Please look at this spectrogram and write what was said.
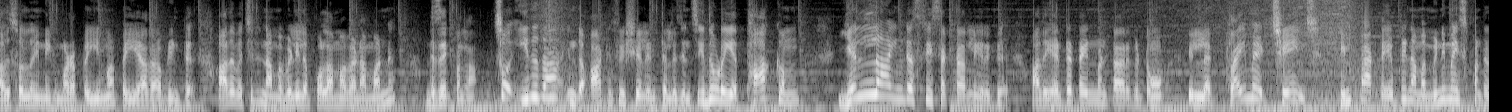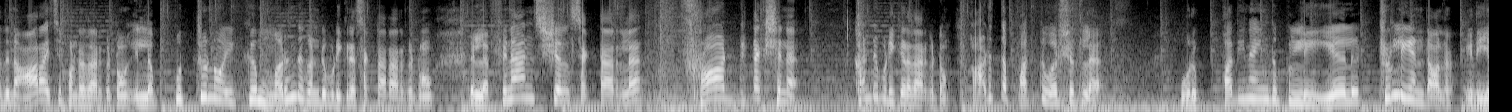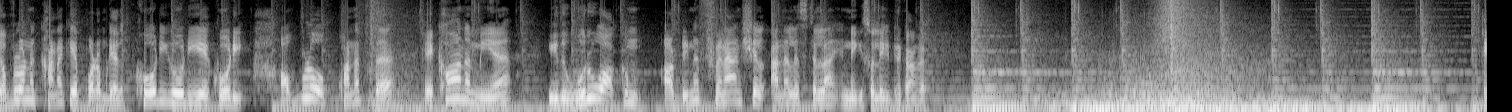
அது சொல்லும் இன்னைக்கு மழை பெய்யுமா பெய்யாதா அப்படின்ட்டு. அதை வச்சுட்டு நம்ம வெளியில் போகலாமா வேணாமான்னு டிசைட் பண்ணலாம். ஸோ இதுதான் இந்த ஆர்டிஃபிஷியல் இன்டெலிஜென்ஸ் இதோடைய தாக்கம் எல்லா இண்டஸ்ட்ரி செக்டர்லையும் இருக்குது அது என்டர்டெயின்மெண்ட்டாக இருக்கட்டும் இல்லை கிளைமேட் சேஞ்ச் இம்பேக்டை எப்படி நம்ம மினிமைஸ் பண்ணுறதுன்னு ஆராய்ச்சி பண்ணுறதா இருக்கட்டும் இல்லை புற்றுநோய்க்கு மருந்து கண்டுபிடிக்கிற செக்டாராக இருக்கட்டும் இல்லை ஃபினான்ஷியல் செக்டாரில் ஃப்ராட் டிடெக்ஷனை கண்டுபிடிக்கிறதா இருக்கட்டும். அடுத்த பத்து வருஷத்தில் ஒரு பதினைந்து புள்ளி ஏழு ட்ரில்லியன் டாலர் இது எவ்வளோன்னு கணக்கே போட முடியாது. கோடி கோடியே கோடி. அவ்வளோ பணத்தை எக்கானமியை இது உருவாக்கும் அப்படின்னு ஃபினான்ஷியல் அனலிஸ்ட் எல்லாம் இன்னைக்கு சொல்லிக்கிட்டு இருக்காங்க.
